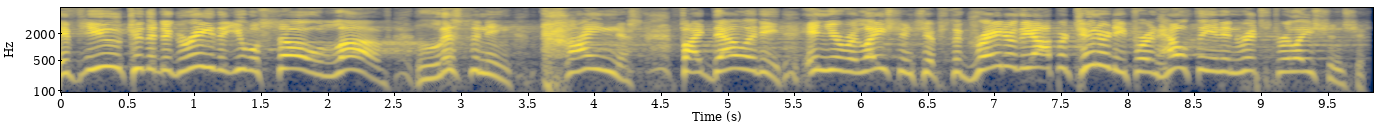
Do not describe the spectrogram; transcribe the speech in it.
If you, to the degree that you will sow love, listening, kindness, fidelity in your relationships, the greater the opportunity for a healthy and enriched relationship.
